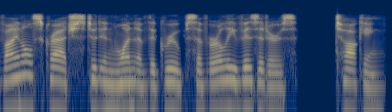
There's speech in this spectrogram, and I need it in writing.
Vinyl Scratch stood in one of the groups of early visitors, talking.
